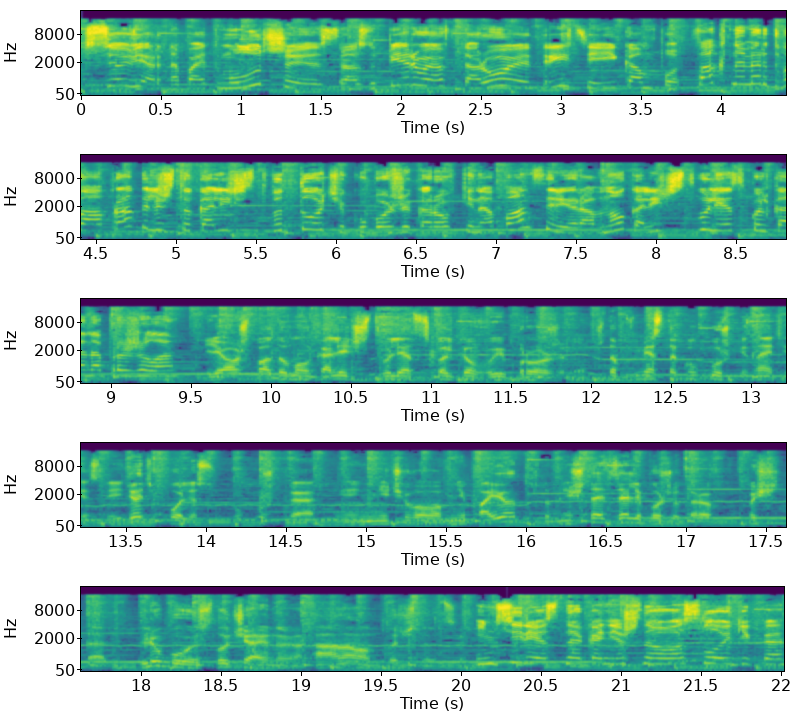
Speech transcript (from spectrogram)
Все верно, поэтому лучше сразу первое, второе, третье и компот. Факт номер два. Правда ли, что количество точек у божьей коровки на панцире равно количеству лет, сколько она прожила? Я уж подумал, количество лет, сколько вы прожили. Чтобы вместо кукушки, знаете, если идете по лесу, э, ничего вам не поет, чтобы не считать, взяли божью коровку, посчитали. Любую, случайную, а она вам точно цифру. Интересная, конечно, у вас логика.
